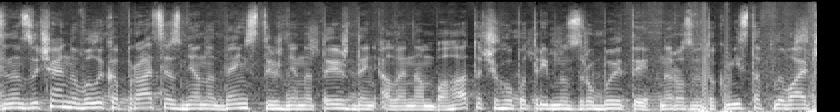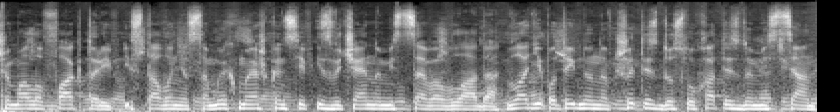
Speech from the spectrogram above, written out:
Це надзвичайно велика праця з дня на день, з тижня на тиждень, але нам багато чого потрібно зробити. На розвиток міста впливає чимало факторів і ставлення самих мешканців, і звичайно місцева влада. Владі потрібно навчитись дослухатись до містян,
